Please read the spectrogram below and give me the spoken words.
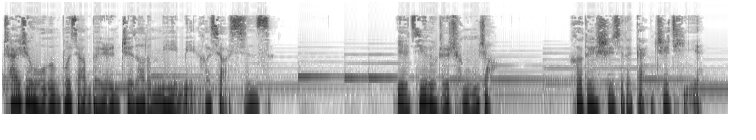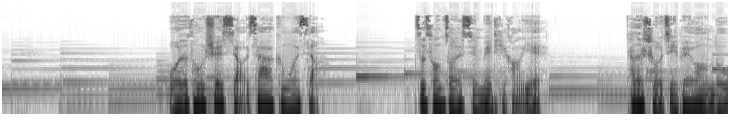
揣着我们不想被人知道的秘密和小心思，也记录着成长和对世界的感知体验。我的同事小佳跟我讲，自从做了新媒体行业。他的手机备忘录，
